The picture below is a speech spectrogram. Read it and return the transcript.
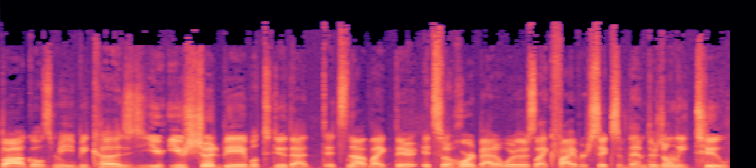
boggles me because you you should be able to do that. It's not like there it's a horde battle where there's like five or six of them. There's only two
